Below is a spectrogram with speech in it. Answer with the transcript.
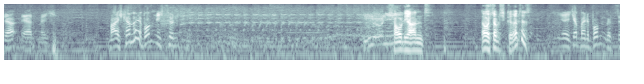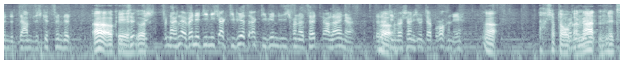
Ja, er hat mich. Ma, ich kann meine Bomben nicht zünden. Schau die Hand. Oh, ich habe dich gerettet. Ja, ich habe meine Bomben gezündet, da haben sich gezündet. Ah, Die okay. Gut. sich, nach, wenn du die nicht aktivierst, aktivieren die sich von der Zeit alleine. Das Ja. hat ihn wahrscheinlich unterbrochen, ey. Ah. Ach, ich habe da auch Aber Granaten mit.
